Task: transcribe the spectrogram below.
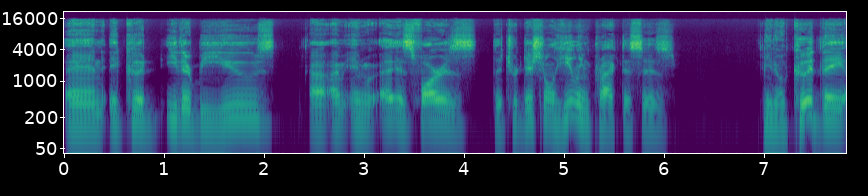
And it could either be used uh, I mean, as far as the traditional healing practices, you know, could they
